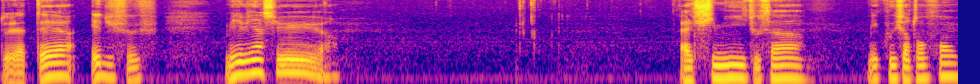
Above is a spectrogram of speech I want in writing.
de la terre et du feu. Mais bien sûr. Alchimie, tout ça. Mes couilles sur ton front.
